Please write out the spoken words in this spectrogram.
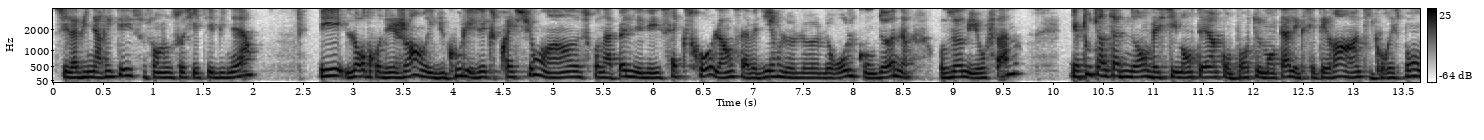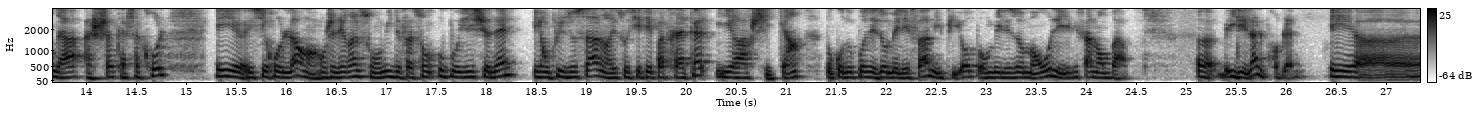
c'est la binarité, ce sont nos sociétés binaires. Et l'ordre des genres, et du coup les expressions, hein, ce qu'on appelle les, sex roles, hein, ça veut dire le, rôle qu'on donne aux hommes et aux femmes. Il y a tout un tas de normes vestimentaires, comportementales, etc., hein, qui correspondent à, chaque, à chaque rôle. Et, euh, ces rôles-là, en général, sont mis de façon oppositionnelle. Et en plus de ça, dans les sociétés patriarcales, hiérarchiques. Donc on oppose les hommes et les femmes, et puis hop, on met les hommes en haut, et les femmes en bas. Euh, il est là le problème. Et, euh,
